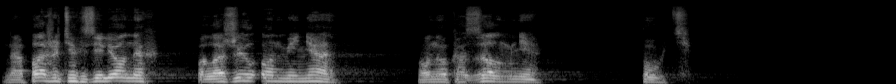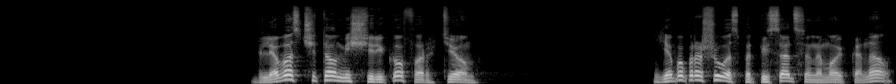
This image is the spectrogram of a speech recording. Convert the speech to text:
На пажитях зеленых положил он меня, он указал мне путь». Для вас читал Мещеряков Артем. Я попрошу вас подписаться на мой канал,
